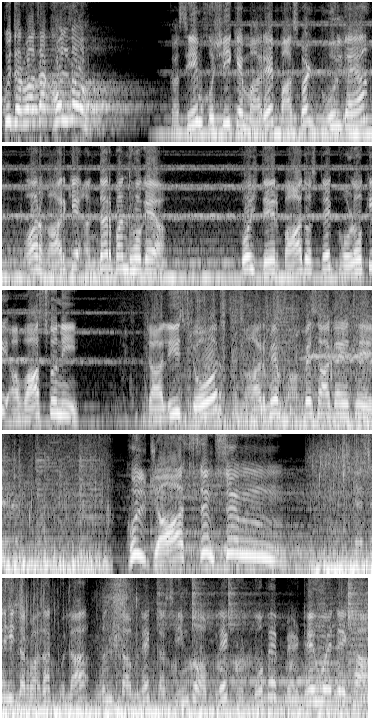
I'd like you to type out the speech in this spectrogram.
کوئی دروازہ کھول دو۔ قسیم خوشی کے مارے پاسورڈ بھول گیا۔ اور غار کے اندر بند ہو گیا۔ کچھ دیر بعد اس نے گھوڑوں کی آواز سنی۔ چالیس چور غار میں واپس آ گئے تھے۔ کھل جا سم سم۔ جیسے ہی دروازہ کھلا ان سب نے قسیم کو اپنے گھٹنوں پہ بیٹھے ہوئے دیکھا۔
